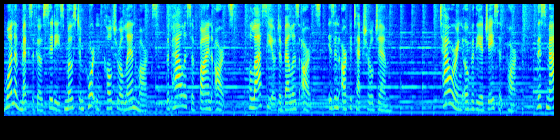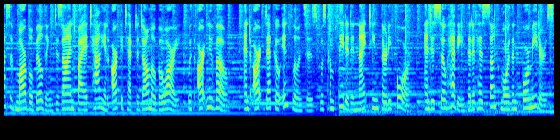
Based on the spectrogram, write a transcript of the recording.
One of Mexico City's most important cultural landmarks, the Palace of Fine Arts, Palacio de Bellas Artes, is an architectural gem. Towering over the adjacent park, this massive marble building designed by Italian architect Adamo Boari with Art Nouveau and Art Deco influences was completed in 1934 and is so heavy that it has sunk more than 4 meters,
